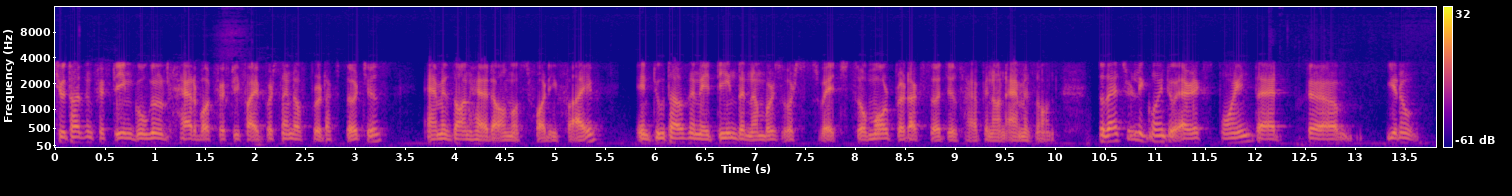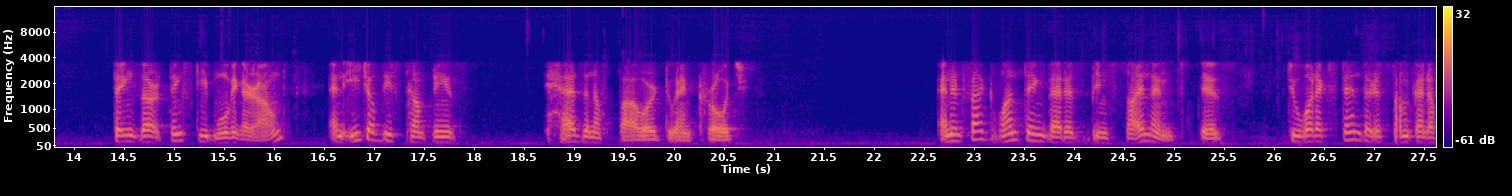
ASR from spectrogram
2015, Google had about 55% of product searches. Amazon had almost 45. In 2018, the numbers were switched, so more product searches happen on Amazon. So that's really going to Eric's point that um, you know things are things keep moving around, and each of these companies has enough power to encroach. And in fact, one thing that has been silent is to what extent there is some kind of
